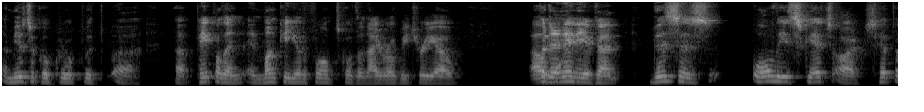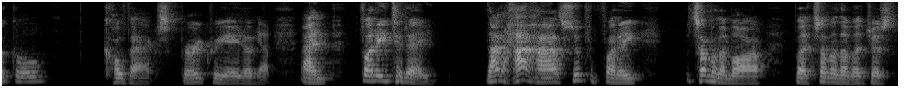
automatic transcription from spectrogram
a musical group with uh, uh, people in, in monkey uniforms called the Nairobi Trio. oh, but yeah. in any event, this is all these skits are typical Kovacs, very creative Yep. and funny today. Not haha, super funny. Some of them are, but some of them are just.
